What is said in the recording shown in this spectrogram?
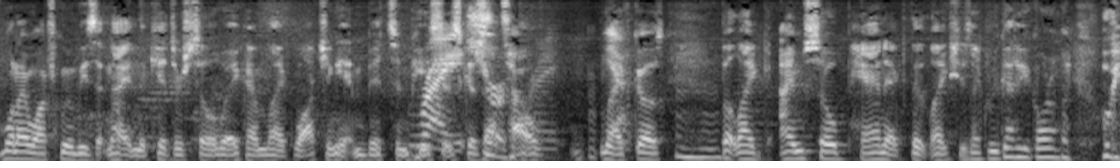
When I watch movies at night and the kids are still awake, I'm like watching it in bits and pieces Right, because sure. that's how Right. life Yeah. goes. Mm-hmm. But like, I'm so panicked that like she's like, "We got to get going." I'm like, "Okay,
